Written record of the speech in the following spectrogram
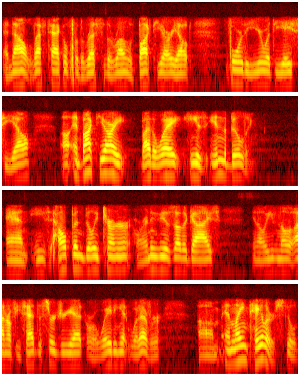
and now left tackle for the rest of the run with Bakhtiari out for the year with the ACL. Uh, and Bakhtiari, by the way, he is in the building, and he's helping Billy Turner or any of these other guys. You know, even though I don't know if he's had the surgery yet or awaiting it, whatever. Um, and Lane Taylor's still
